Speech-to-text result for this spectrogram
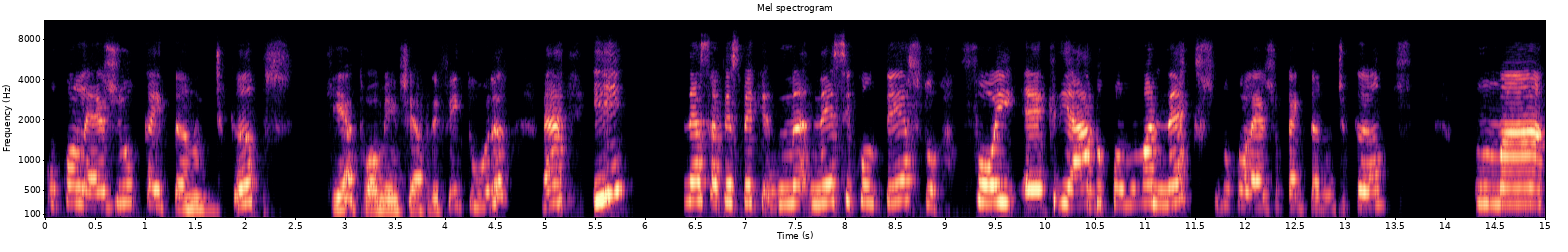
o Colégio Caetano de Campos, que atualmente é a prefeitura, né? e nessa nesse contexto, foi é, criado como um anexo do Colégio Caetano de Campos, uma,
